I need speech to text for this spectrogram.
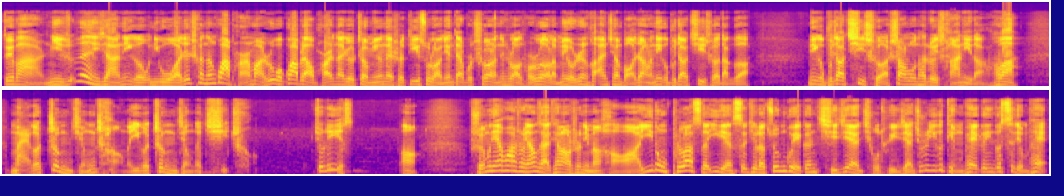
对吧？你问一下那个你我这车能挂牌吗？如果挂不了牌，那就证明那是低速老年代步车了，那是老头乐了，没有任何安全保障了，那个不叫汽车，大哥。那个不叫汽车，上路他就会查你的，好吧？买个正经厂的一个正经的汽车，就这意思啊。水木年华说：“杨仔、田老师，你们好啊！逸动 Plus 的 1.4T 的尊贵跟旗舰求推荐，就是一个顶配跟一个次顶配。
